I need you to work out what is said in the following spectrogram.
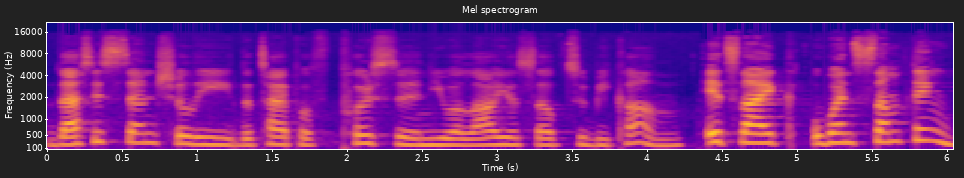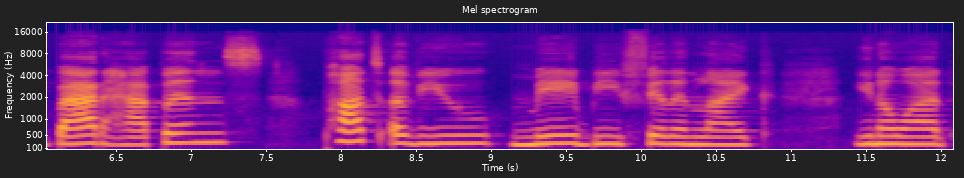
that's essentially the type of person you allow yourself to become. It's like when something bad happens, part of you may be feeling like, you know what,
